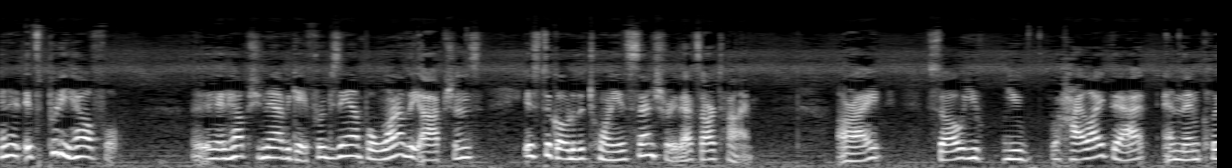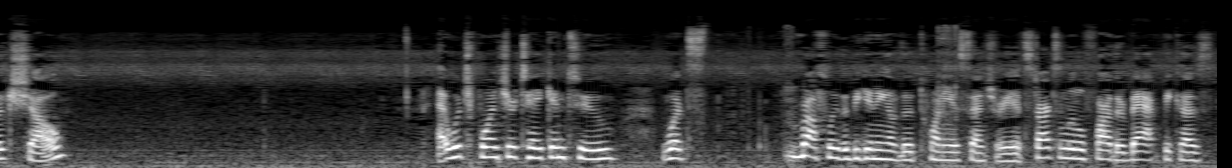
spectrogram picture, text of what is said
And it, it's pretty helpful. It helps you navigate. For example, one of the options is to go to the 20th century. That's our time. All right? So you, you highlight that and then click Show. At which point you're taken to what's roughly the beginning of the 20th century. It starts a little farther back because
